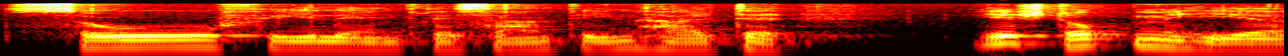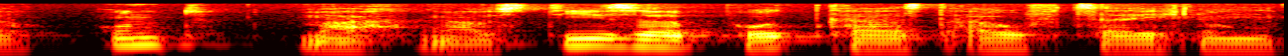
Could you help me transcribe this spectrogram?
So viele interessante Inhalte. Wir stoppen hier und machen aus dieser Podcast-Aufzeichnung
